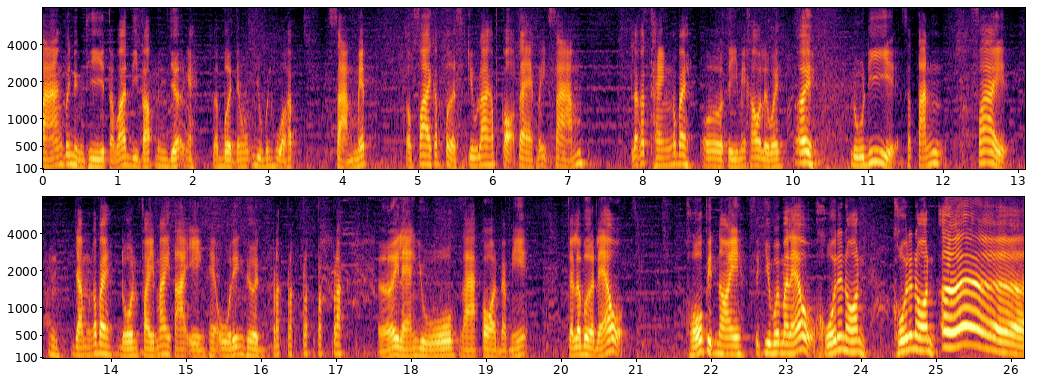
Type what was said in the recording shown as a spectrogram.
ล้างไปหนึ่งที แต่ว่าดีบัฟมันเยอะไง ระเบิดยังอยู่บนหัวครับ 3 เม็ดต่อฝ้ายก็เปิดสกิลล่างครับเกาะแตกไปอีก 3 แล้วก็แทงเข้าไป เออ ตีไม่เข้าเลยเว้ย เอ้ยลูดี้สตันฝ้ายยำเข้าไป โดนไฟไหม้ตายเองแทโอเร่งเทินปลักปลักปลักปลักปลักเอ้ยแรงอยู่ลาก่อนแบบนี้ จะระเบิดแล้ว โคปิดหน่อยสกิลบนมาแล้วโคแน่นอนโคแน่นอน เออ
